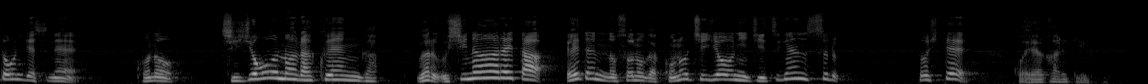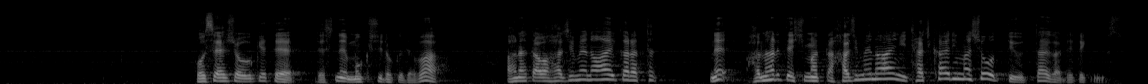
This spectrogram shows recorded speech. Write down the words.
当にですねこの地上の楽園がいわゆる失われたエデンの園がこの地上に実現する。としてこう描かれている。補正書を受けてですね黙示録ではあなたは初めの愛からね、離れてしまった初めの愛に立ち返りましょうっていう訴えが出てきます。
